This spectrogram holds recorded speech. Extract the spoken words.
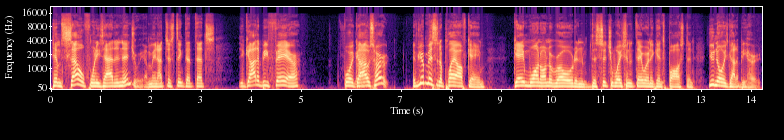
himself when he's had an injury. I mean, I just think that that's you got to be fair for a guy who's hurt. If you're missing a playoff game, game one on the road, and the situation that they were in against Boston, you know he's got to be hurt.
